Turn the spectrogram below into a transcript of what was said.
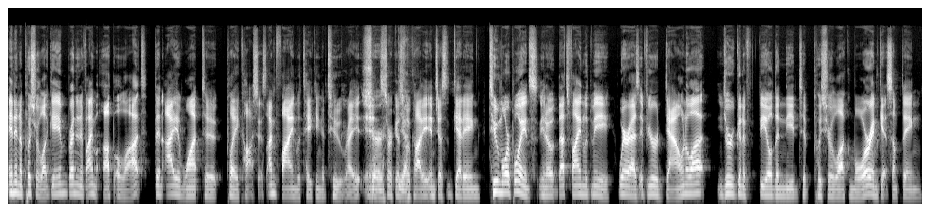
And in a push your luck game, Brendan, if I'm up a lot, then I want to play cautious. I'm fine with taking a two, right? In Sure, Circus yeah. And just getting two more points. You know, that's fine with me. Whereas if you're down a lot, you're gonna feel the need to push your luck more and get something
